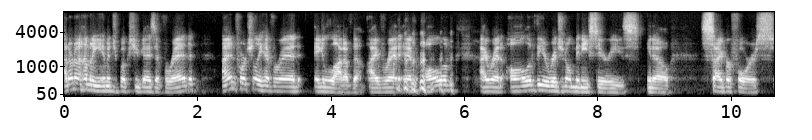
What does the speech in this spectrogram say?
I don't know how many image books you guys have read. I unfortunately have read a lot of them. I've read all of I read all of the original miniseries, you know, Cyberforce,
